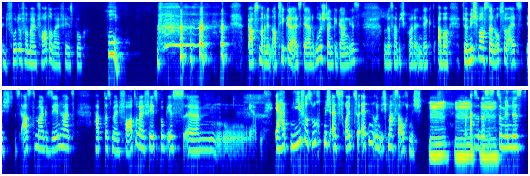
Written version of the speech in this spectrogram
ein Foto von meinem Vater bei Facebook. Oh, Gab es mal einen Artikel, als der in Ruhestand gegangen ist. Und das habe ich gerade entdeckt. Aber für mich war es dann auch so, als ich das erste Mal gesehen habe, habe, dass mein Vater bei Facebook ist. Ähm, er hat nie versucht, mich als Freund zu adden und ich mache es auch nicht. mm, mm, Also das mm. ist zumindest,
